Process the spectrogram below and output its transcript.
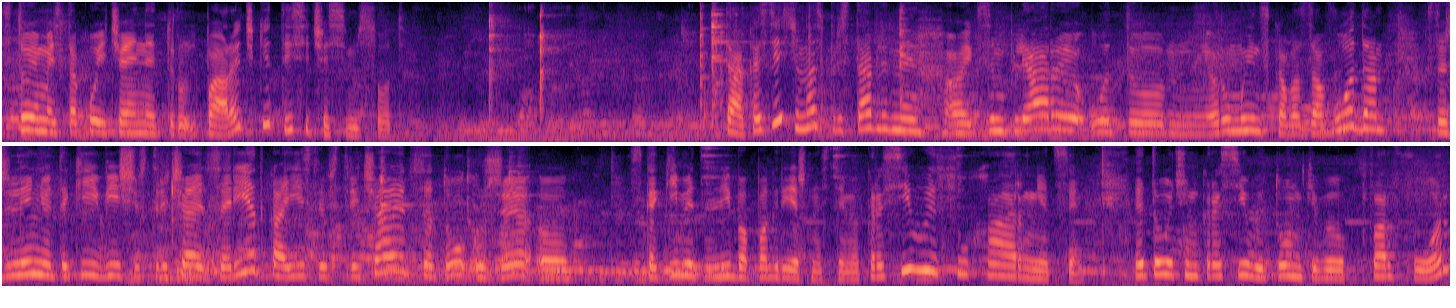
Стоимость такой чайной парочки 1700. Так, а здесь у нас представлены а, экземпляры от э, румынского завода. К сожалению, такие вещи встречаются редко, а если встречаются, то уже э, с какими-либо погрешностями. Красивые сухарницы. Это очень красивый тонкий фарфор.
